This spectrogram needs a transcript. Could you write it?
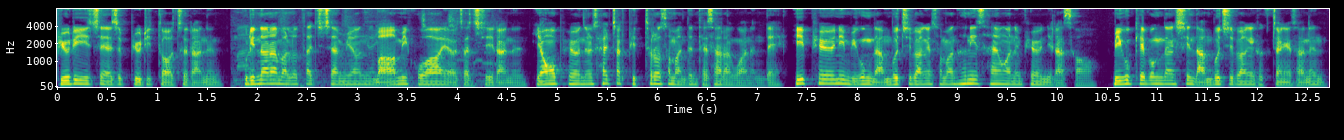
Beauty is as beauty does라는 우리나라 말로 따지자면 마음이 고와야 여자지라는 영어 표현을 살짝 비틀어서 만든 대사라고 하는데 이 표현이 미국 남부지방에서만 흔히 사용하는 표현이라서 미국 개봉 당시 남부지방의 극장에서는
